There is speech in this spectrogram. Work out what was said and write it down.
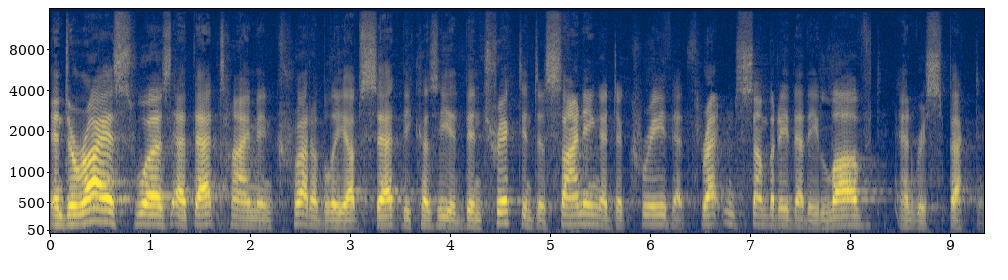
And Darius was at that time incredibly upset because he had been tricked into signing a decree that threatened somebody that he loved and respected.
